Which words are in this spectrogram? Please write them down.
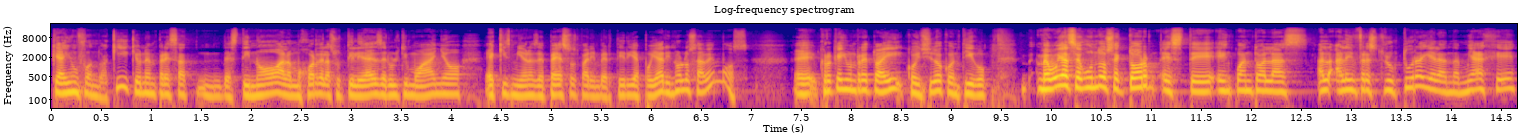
que hay un fondo aquí, que una empresa destinó a lo mejor de las utilidades del último año X millones de pesos para invertir y apoyar y no lo sabemos. Eh, creo que hay un reto ahí, coincido contigo. Me voy al segundo sector, este, en cuanto a, las, a, la, a la infraestructura y el andamiaje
